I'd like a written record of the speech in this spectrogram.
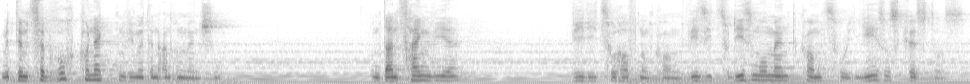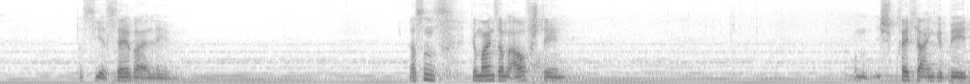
Mit dem Zerbruch connecten wir mit den anderen Menschen. Und dann zeigen wir, wie die zu Hoffnung kommen, wie sie zu diesem Moment kommen, zu Jesus Christus, dass sie es selber erleben. Lass uns gemeinsam aufstehen und ich spreche ein Gebet.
